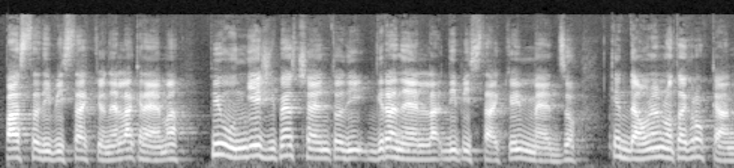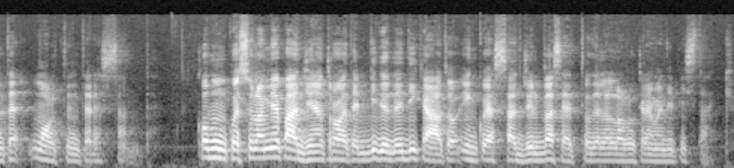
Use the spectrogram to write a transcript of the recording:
pasta di pistacchio nella crema più un 10% di granella di pistacchio in mezzo che dà una nota croccante molto interessante. Comunque sulla mia pagina trovate il video dedicato in cui assaggio il vasetto della loro crema di pistacchio.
